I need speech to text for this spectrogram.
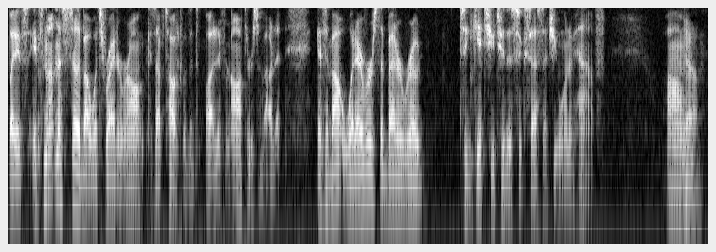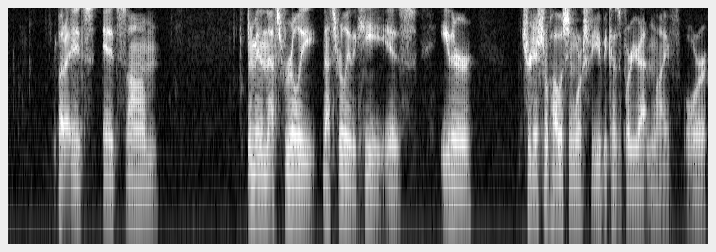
But it's it's not necessarily about what's right or wrong because I've talked with a lot of different authors about it. It's about whatever's the better road to get you to the success that you want to have. Um, yeah. But it's it's um. I mean that's really that's really the key is either traditional publishing works for you because of where you're at in life, or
